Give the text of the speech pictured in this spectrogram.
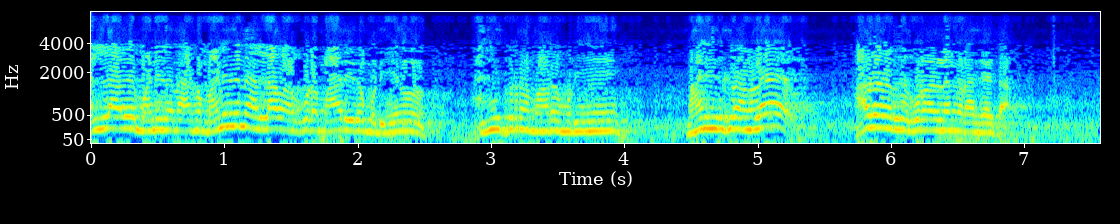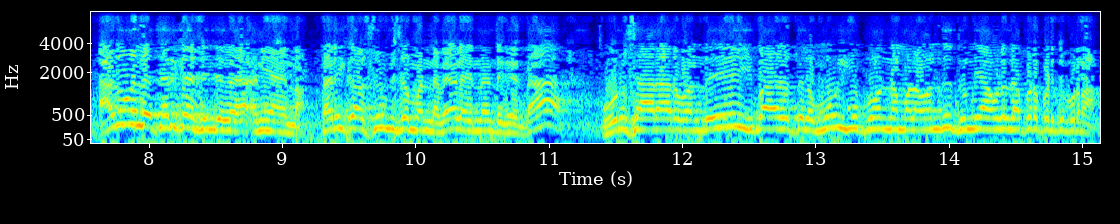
அல்லாவே மனிதனாக மனிதன் அல்லாஹ் கூட மாறிட முடியும். அது எப்படி மாற முடியும்? மாறி இருக்கிறாங்களே? ஆதாரம் இருக்க கூடாதுங்கிறான் கேட்டான். அதுவும் இந்த தரிக்கா செஞ்ச அநியாயம் தான். தரிக்கா சூபிசம் பண்ண வேலை என்னன்னு கேட்டா ஒரு சாரார் வந்து இபாதத்துல மூழ்கி போன நம்மளை வந்து துனியாவுல அப்புறப்படுத்தி போடுறான்.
